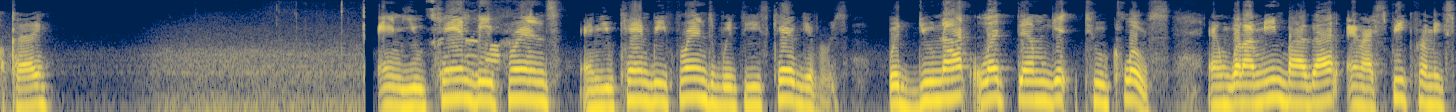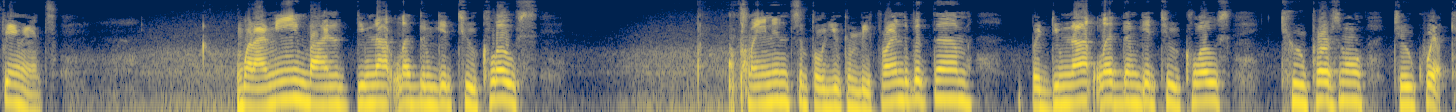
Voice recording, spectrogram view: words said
Okay? And you can be friends and you can be friends with these caregivers, but do not let them get too close. And what I mean by that, and I speak from experience, what I mean by do not let them get too close, plain and simple, you can be friends with them, but do not let them get too close, too personal, too quick.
